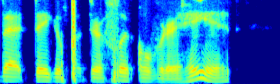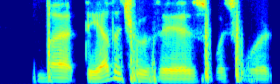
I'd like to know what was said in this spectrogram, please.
that they could put their foot over their head, but the other truth is, which would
